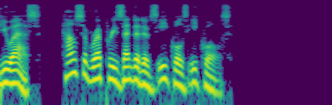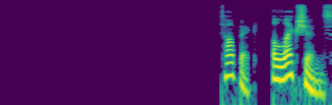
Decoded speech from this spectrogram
U.S. House of Representatives Elections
